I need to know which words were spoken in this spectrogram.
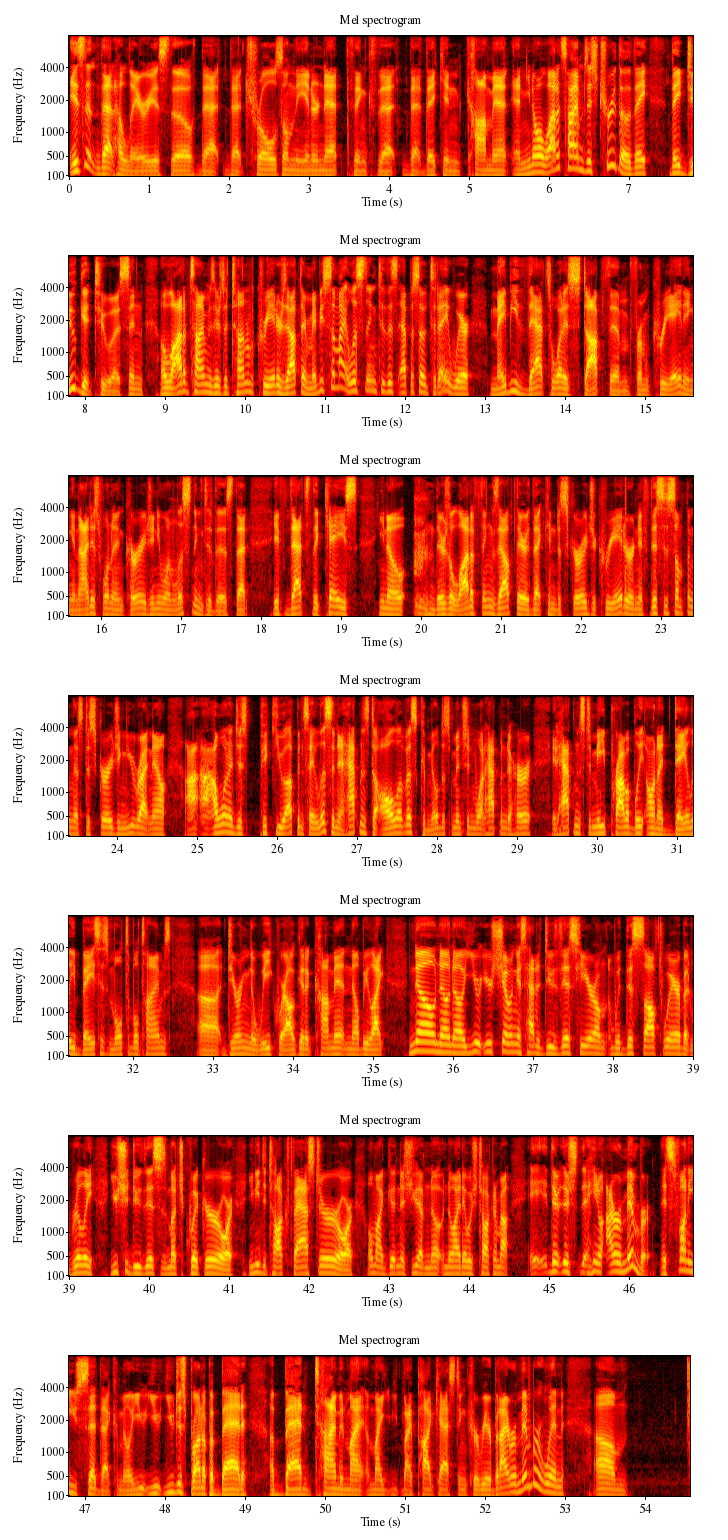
isn't that hilarious though that that trolls on the internet think that that they can comment? And you know a lot of times it's true though. They they do get to us. And a lot of times there's a ton of creators out there maybe somebody listening to this episode today where maybe that's what has stopped them from creating. And I just want to encourage anyone listening to this that if that's the case you know there's a lot of things out there that can discourage a creator. And if this is something that's discouraging you right now I, I want to just pick you up and say listen it happens to all of us. Camille just mentioned what happened to her. It happens to me probably on a daily basis, multiple times uh, during the week, where I'll get a comment and they'll be like, "No, no, no, you're you're showing us how to do this here on, with this software, but really you should do this as much quicker, or you need to talk faster, or oh my goodness, you have no no idea what you're talking about." It, there, there's you know I remember it's funny you said that, Camille. You you you just brought up a bad a bad time in my my my podcasting career, but I remember when. Um,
